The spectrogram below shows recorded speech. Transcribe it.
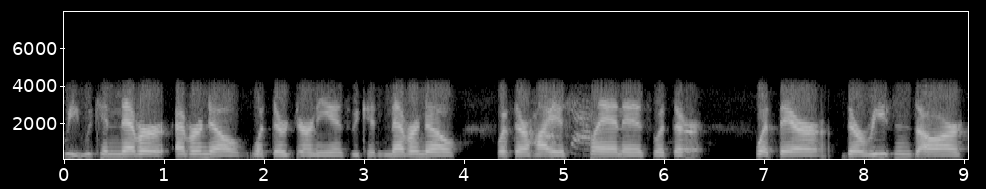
We we can never ever know what their journey is. We can never know what their highest plan is, what their what their their reasons are.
